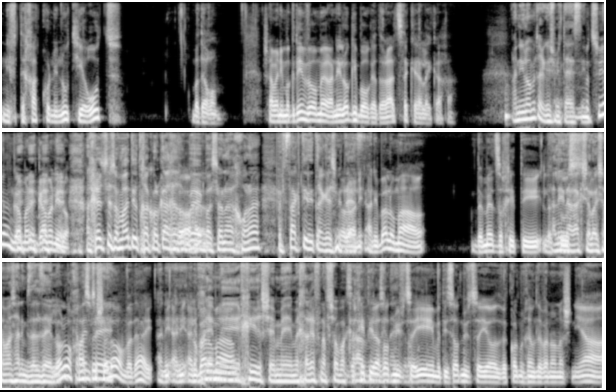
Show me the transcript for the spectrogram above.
נפתחה כוננות יירוט בדרום. עכשיו אני מקדים ואומר, אני לא גיבור גדול, אל תסתכל עליי ככה. אני לא מתרגש מטייסים. מצוין, גם, גם אני לא. אחרי ששמעתי אותך כל כך לא, הרבה אה. בשנה האחרונה, הפסקתי להתרגש לא, לא, אני, מטייסים. אני בא לומר, באמת זכיתי לטוס. חלילה, רק שלא יישמע שאני מזלזל. לא, לא, חס ושלום, ודאי. אני, אני, אני בא לוחם לומר, אה, חי"ר שמחרף נפשו בקרב. זכיתי לעשות לא מבצעים וטיסות מבצעיות וכל מלחמת לבנון השנייה,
